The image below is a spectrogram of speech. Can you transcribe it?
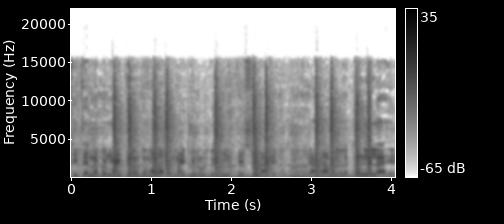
बाकीच्यांना पण माहिती नव्हतं मला पण माहिती नव्हतं की इथे शीर आहे ते आता आपल्याला कळलेलं आहे.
